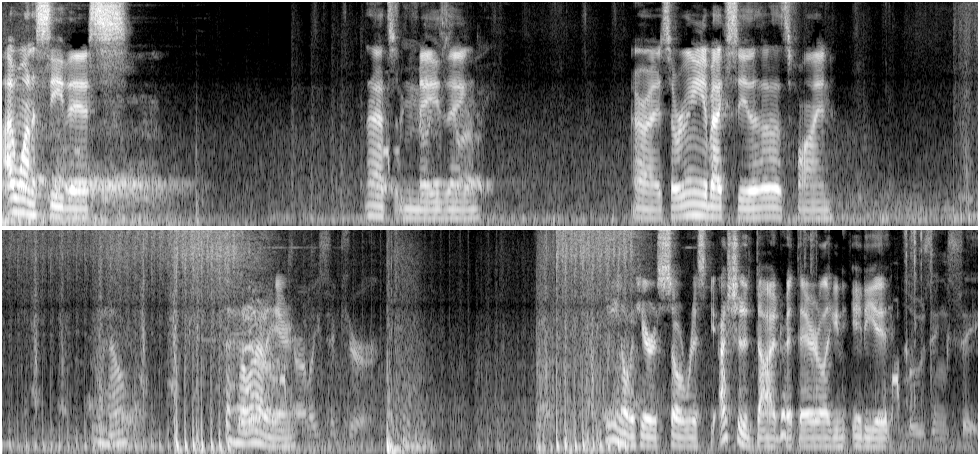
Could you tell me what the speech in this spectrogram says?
I want to see this. That's amazing. All right, so we're gonna get back to see that. Oh, that's fine. What the hell? Get the hell out of here. Being over here is so risky. I should have died right there like an idiot. Losing C.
